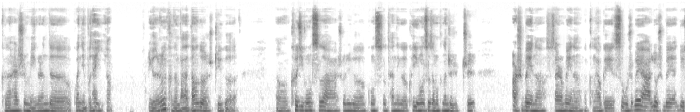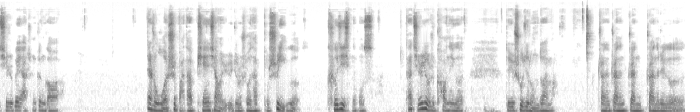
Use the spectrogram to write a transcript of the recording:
可能还是每个人的观点不太一样。有的人可能把它当做这个，嗯，科技公司啊，说这个公司它那个科技公司怎么可能只值？二十倍呢，三十倍呢，那可能要给四五十倍啊，六十倍、六七十倍啊，甚至更高啊。但是我是把它偏向于，就是说它不是一个科技型的公司，它其实就是靠那个对于数据垄断嘛，赚的赚的赚赚的这个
